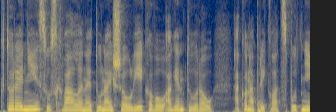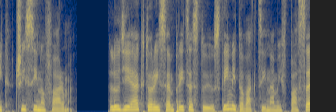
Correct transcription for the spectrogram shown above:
ktoré nie sú schválené tunajšou liekovou agentúrou, ako napríklad Sputnik či Sinopharm. Ľudia, ktorí sem pricestujú s týmito vakcínami v pase,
